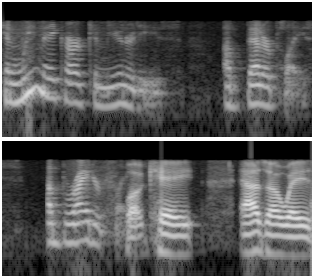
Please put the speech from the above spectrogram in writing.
can we make our communities a better place, a brighter place? Well, Kay, as always,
